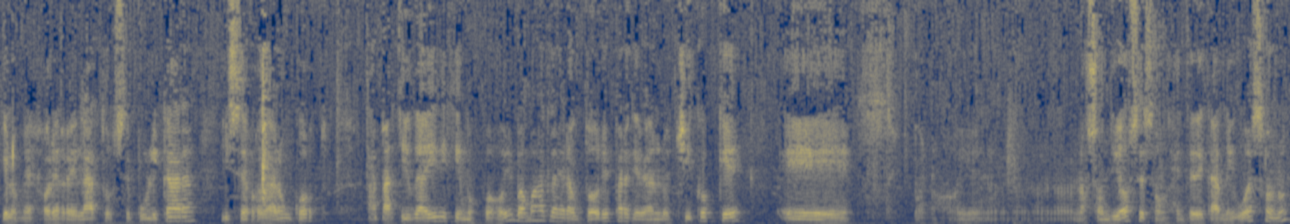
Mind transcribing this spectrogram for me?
que los mejores relatos se publicaran y se rodara un corto a partir de ahí dijimos, pues hoy vamos a traer autores para que vean los chicos que eh, no, son dioses, son gente de carne y hueso, ¿no?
